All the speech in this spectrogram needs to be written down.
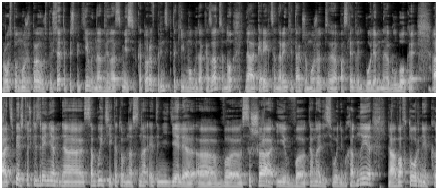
рост он может продолжить. То есть это перспективы на 12 месяцев, которые, в принципе, такие могут оказаться, но коррекция на рынке также может последовать более глубокая. А теперь, с точки зрения событий, которые которые у нас на этой неделе э, в США и в Канаде сегодня выходные. А во вторник э,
